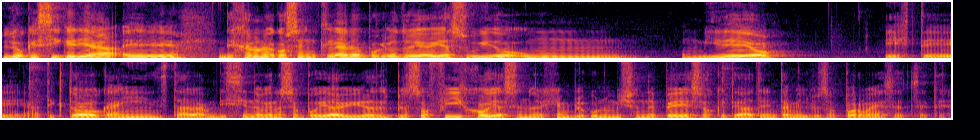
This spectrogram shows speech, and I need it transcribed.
Lo que sí quería eh, dejar una cosa en claro, porque el otro día había subido un, un video este, a TikTok, a Instagram, diciendo que no se podía vivir del plazo fijo y haciendo un ejemplo con un millón de pesos que te da 30 mil pesos por mes, etc.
